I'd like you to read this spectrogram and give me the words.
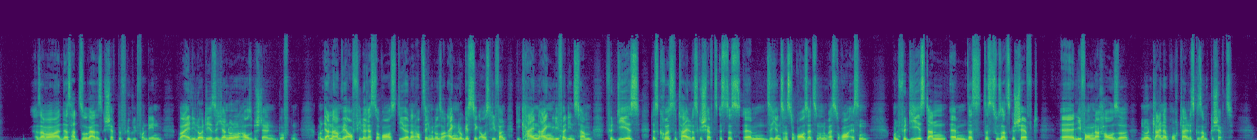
sagen wir mal, das hat sogar das Geschäft beflügelt von denen, weil die Leute sich ja nur noch nach Hause bestellen durften. Und dann haben wir auch viele Restaurants, die wir dann hauptsächlich mit unserer eigenen Logistik ausliefern, die keinen eigenen Lieferdienst haben. Für die ist das größte Teil des Geschäfts ist das ähm, sich ins Restaurant setzen und im Restaurant essen. Und für die ist dann ähm, das, das Zusatzgeschäft äh, Lieferung nach Hause nur ein kleiner Bruchteil des Gesamtgeschäfts.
